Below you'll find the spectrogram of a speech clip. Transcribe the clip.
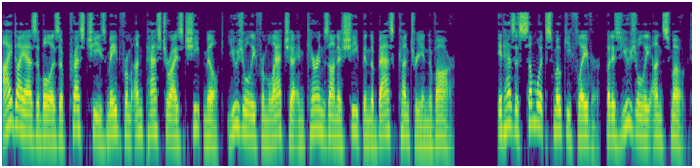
Idiazabal is a pressed cheese made from unpasteurized sheep milk, usually from Lacha and Carranzana sheep in the Basque Country and Navarre. It has a somewhat smoky flavor, but is usually unsmoked.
